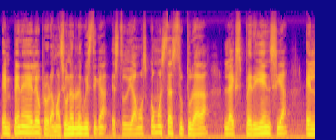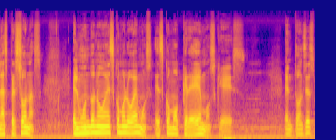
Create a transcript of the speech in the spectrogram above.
En PNL o programación neurolingüística estudiamos cómo está estructurada la experiencia en las personas. El mundo no es como lo vemos, es como creemos que es. Entonces,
